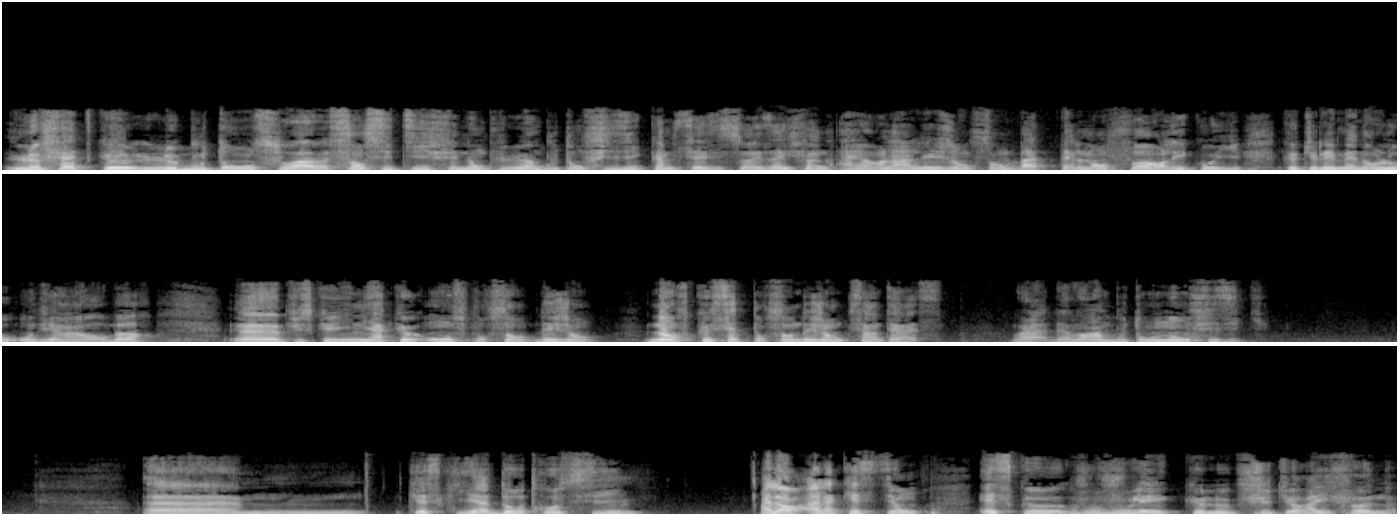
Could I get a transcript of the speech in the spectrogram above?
Le fait que le bouton soit sensitif et non plus un bouton physique comme c'est sur les iPhones, alors là, les gens s'en battent tellement fort les couilles que tu les mets dans l'eau, on dirait un hors-bord, euh, puisqu'il n'y a que 11% des gens non, que 7% des gens que ça intéresse. Voilà, d'avoir un bouton non physique. Euh, qu'est-ce qu'il y a d'autre aussi? Alors, à la question, est-ce que vous voulez que le futur iPhone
